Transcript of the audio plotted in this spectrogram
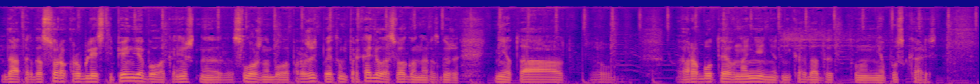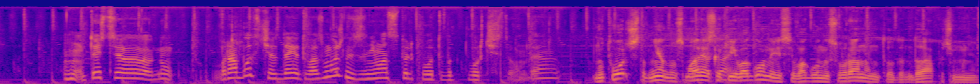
Да, тогда 40 рублей стипендия была, конечно, сложно было прожить, поэтому приходилось вагоны разгружать. Нет, а работая в НАНЕ, нет, никогда до этого не опускались. То есть, э, ну, работа сейчас дает возможность заниматься только вот, вот творчеством, да? Ну, творчество, не, ну, смотря Творчество. какие вагоны, если вагоны с ураном, то да, почему нет?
